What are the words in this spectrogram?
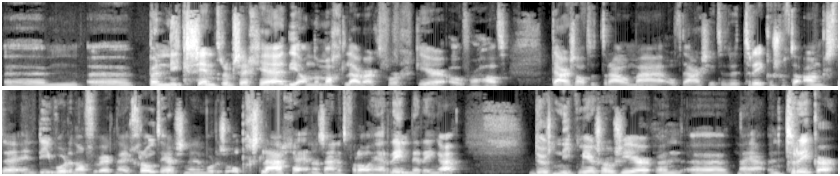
um, uh, paniekcentrum, zeg je, hè? die andere machtelaar waar ik het vorige keer over had. Daar zat het trauma, of daar zitten de triggers of de angsten. En die worden dan verwerkt naar je grote hersenen en worden ze opgeslagen. En dan zijn het vooral herinneringen. Dus niet meer zozeer een, uh, nou ja, een trigger.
